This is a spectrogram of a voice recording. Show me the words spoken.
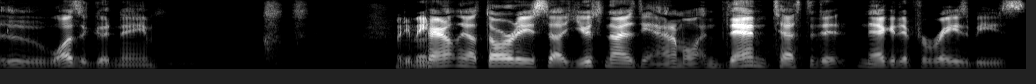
ooh, was a good name. What do you mean? Apparently, authorities uh, euthanized the animal and then tested it negative for rabies.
